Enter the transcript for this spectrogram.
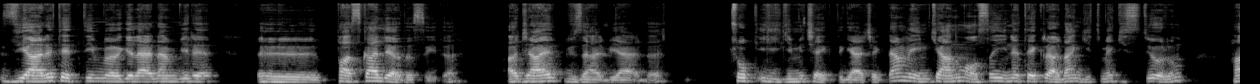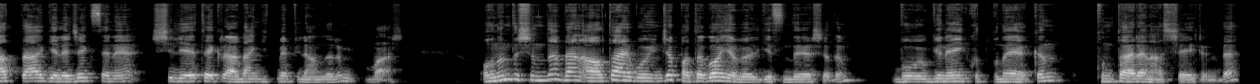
ziyaret ettiğim bölgelerden biri e, Paskalya Adası'ydı. Acayip güzel bir yerdi. Çok ilgimi çekti gerçekten ve imkanım olsa yine tekrardan gitmek istiyorum. Hatta gelecek sene Şili'ye tekrardan gitme planlarım var. Onun dışında ben 6 ay boyunca Patagonya bölgesinde yaşadım. Bu Güney Kutbu'na yakın Punta Arenas şehrinde.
